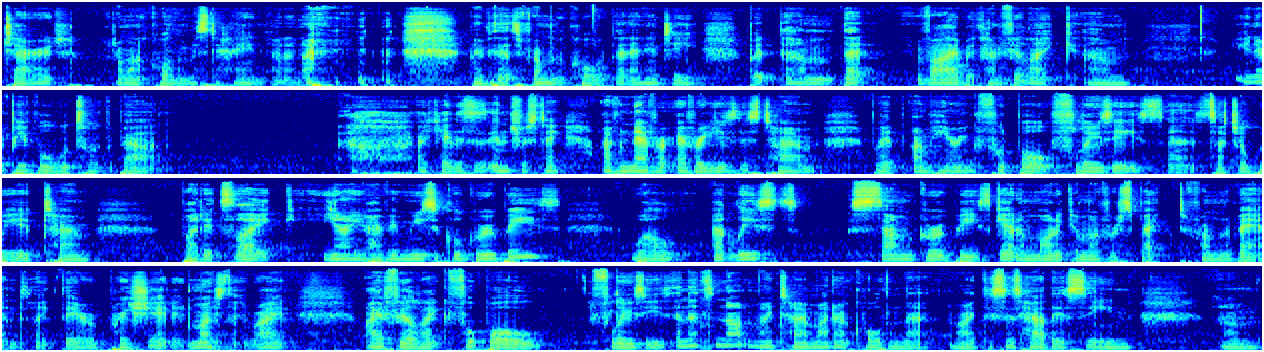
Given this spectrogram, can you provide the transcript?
Jarryd I don't want to call him Mr. Hayne I don't know maybe that's from the court that energy but um, that vibe, I kind of feel like, um, you know, people will talk about. Okay, this is interesting. I've never ever used this term, but I'm hearing football floozies, and it's such a weird term. But it's like, you know, you have your musical groupies. Well, at least some groupies get a modicum of respect from the band. Like they're appreciated mostly, right? I feel like football floozies, and that's not my term. I don't call them that, right? This is how they're seen. Um,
